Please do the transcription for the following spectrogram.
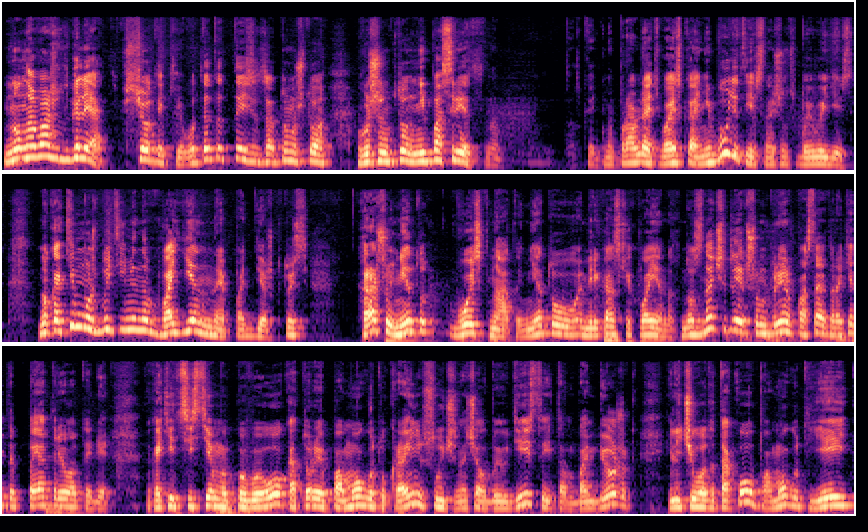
Но на ваш взгляд, все-таки вот этот тезис о том, что Вашингтон непосредственно так сказать, направлять войска не будет, если начнутся боевые действия, но каким может быть именно военная поддержка? То есть Хорошо, нету войск НАТО, нету американских военных, но значит ли это, что, например, поставят ракеты Патриот или какие-то системы ПВО, которые помогут Украине в случае начала боевых действий, там, бомбежек или чего-то такого, помогут ей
